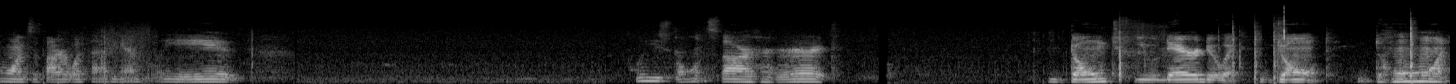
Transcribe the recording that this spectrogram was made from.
I want to start with that again, please. Please don't start. Don't you dare do it. Don't. Don't.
